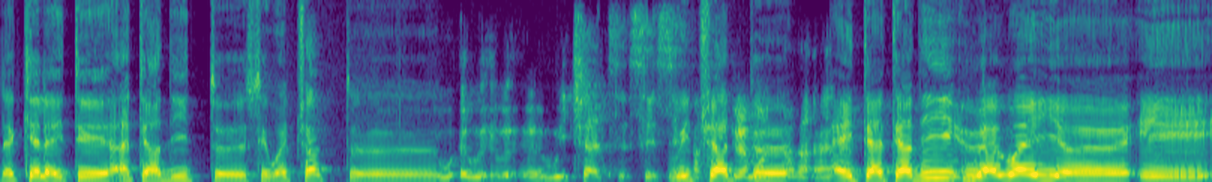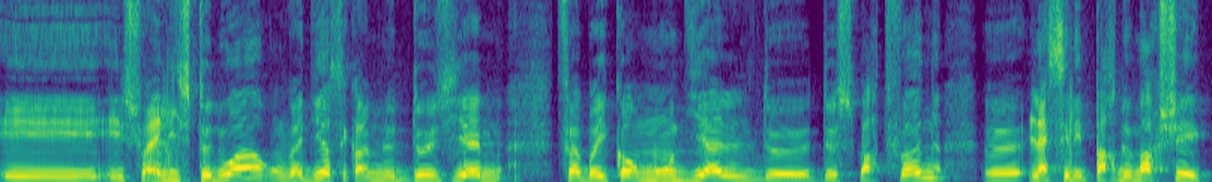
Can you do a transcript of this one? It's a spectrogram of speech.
laquelle a été interdite, c'est WeChat WeChat, c'est WeChat a été interdit. Huawei est, sur la liste noire, on va dire. C'est quand même le deuxième fabricant mondial de, smartphones. là, c'est les parts de marché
